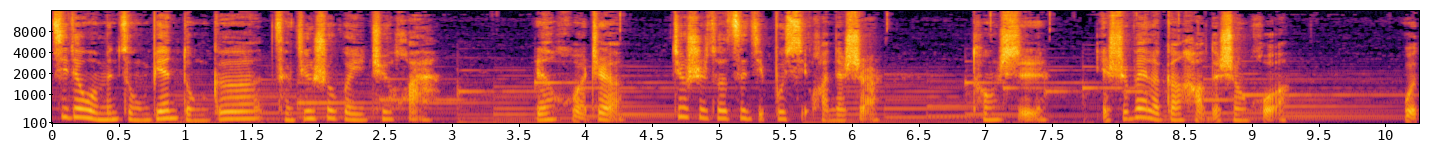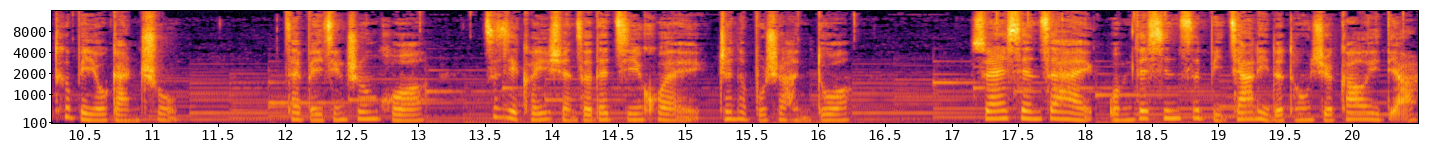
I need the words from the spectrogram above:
记得我们总编董哥曾经说过一句话：“人活着。”就是做自己不喜欢的事儿，同时，也是为了更好的生活。我特别有感触，在北京生活，自己可以选择的机会真的不是很多。虽然现在我们的薪资比家里的同学高一点儿，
